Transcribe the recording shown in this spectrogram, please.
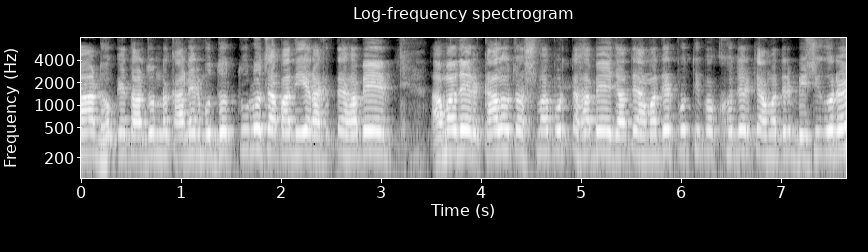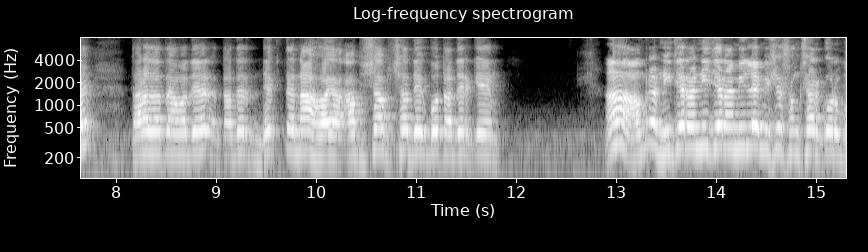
না ঢোকে, তার জন্য কানের মধ্যে তুলো চাপা দিয়ে রাখতে হবে। আমাদের কালো চশমা পরতে হবে, যাতে আমাদের প্রতিপক্ষদেরকে আমাদের বেশি করে তারা যাতে আমাদের, তাদের দেখতে না হয় আবসা আবসা দেখব তাদেরকে। হ্যাঁ আমরা নিজেরা নিজেরা মিলে মিশে সংসার করব।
